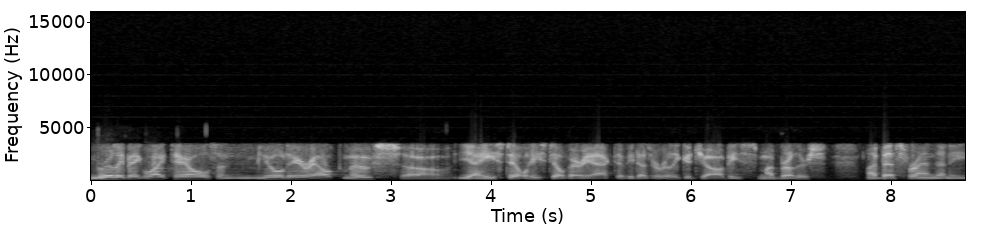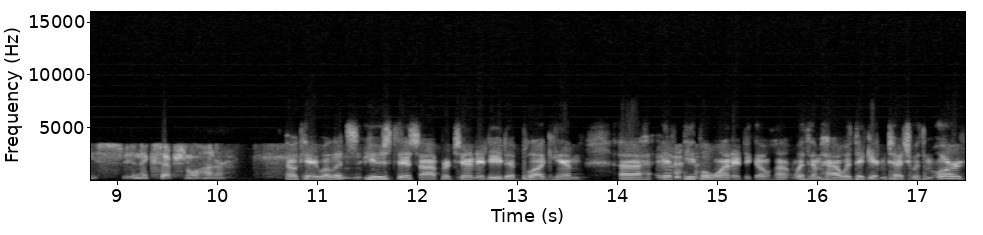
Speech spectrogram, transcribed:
really big whitetails and mule deer, elk, moose. Uh, yeah, he's still he's still very active. He does a really good job. He's my brother's my best friend, and he's an exceptional hunter. Okay, well, let's mm-hmm. use this opportunity to plug him. Uh, if people wanted to go hunt with him, how would they get in touch with him? Or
